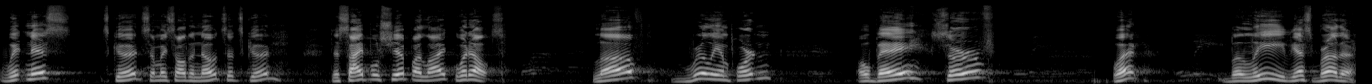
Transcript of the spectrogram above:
Witness. It's good. Somebody saw the notes. That's good. Discipleship, I like. What else? Love. Really important. Obey. Serve. What? Believe. Believe. Yes, brother.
